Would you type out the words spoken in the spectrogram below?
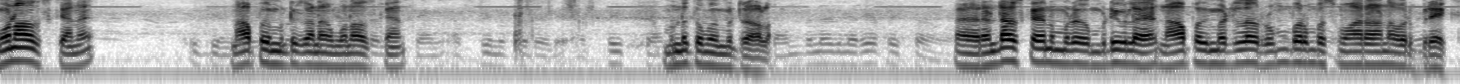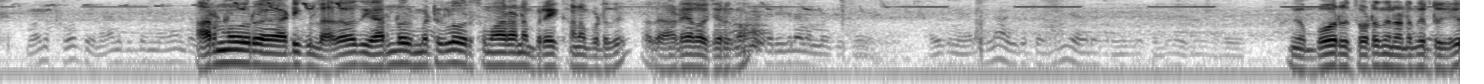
மூணாவது ஸ்கேனு நாற்பது மீட்டருக்கான மூணாவது ஸ்கேன் முந்நூற்றம்பது மீட்டர் ஆழம். ரெண்டாவது ஸ்கேன் முடி முடிவில் நாற்பது மீட்டரில் ரொம்ப ரொம்ப சுமாரான ஒரு பிரேக் அறநூறு அடிக்குள்ளே அதாவது இரநூறு மீட்டருக்குள்ள ஒரு சுமாரான பிரேக் காணப்படுது. அது அடையாளம் வச்சுருக்கோம். இங்கே போர் தொடர்ந்து நடந்துகிட்ருக்கு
